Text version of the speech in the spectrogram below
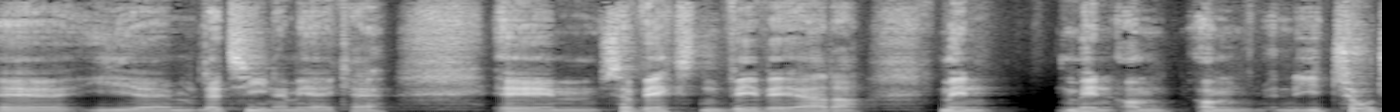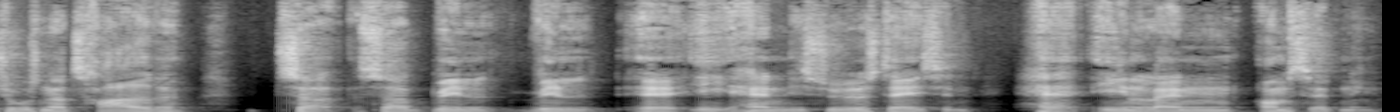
øh, i øh, Latinamerika. Øh, så væksten vil være der. Men, men om, om i 2030, så, så vil, vil øh, e-handel i Sydøstasien have en eller anden omsætning.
